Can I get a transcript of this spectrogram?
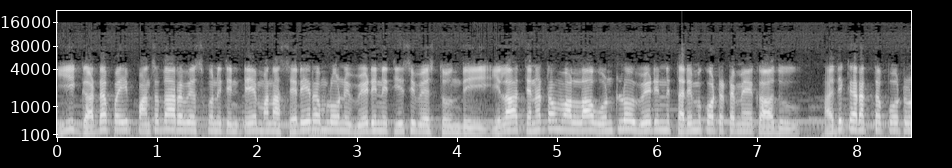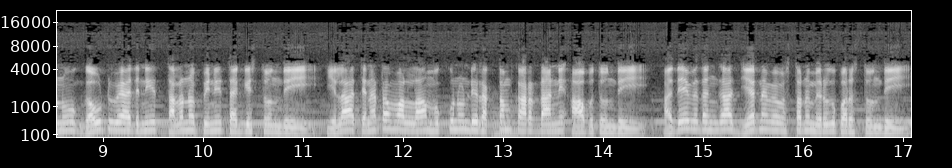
ఈ గడ్డపై పంచదార వేసుకుని తింటే మన శరీరంలోని వేడిని తీసివేస్తుంది. ఇలా తినటం వల్ల ఒంట్లో వేడిని తరిమి కొట్టటమే కాదు అధిక రక్తపోటును గౌటు వ్యాధిని తలనొప్పిని తగ్గిస్తుంది. ఇలా తినటం వల్ల ముక్కు నుండి రక్తం కారడాన్ని ఆపుతుంది. అదేవిధంగా జీర్ణ వ్యవస్థను మెరుగుపరుస్తుంది.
